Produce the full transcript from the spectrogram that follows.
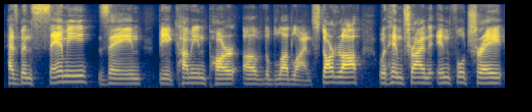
has been Sami Zayn becoming part of the bloodline. Started off with him trying to infiltrate.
